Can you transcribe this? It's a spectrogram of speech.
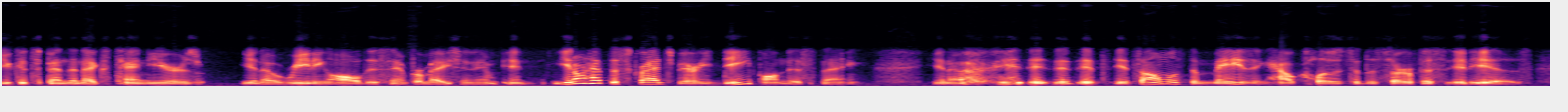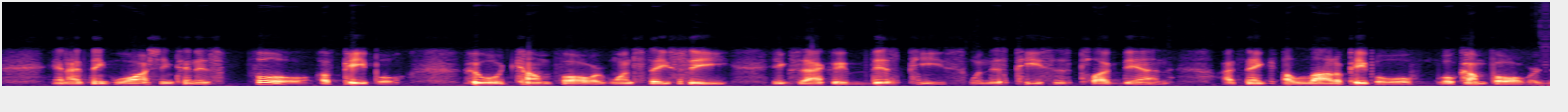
you could spend the next 10 years you know, reading all this information. And, and you don't have to scratch very deep on this thing. You know, it, it, it, it's almost amazing how close to the surface it is. And I think Washington is full of people who would come forward once they see exactly this piece. When this piece is plugged in, I think a lot of people will, will come forward.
